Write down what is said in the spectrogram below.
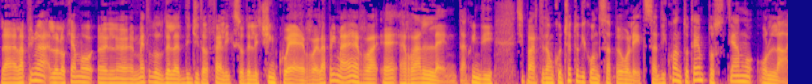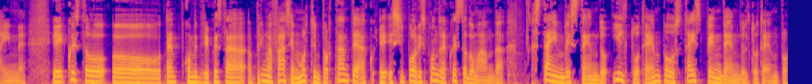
La, la prima lo, lo chiamo eh, il metodo della Digital Felix o delle 5 R. La prima R è rallenta, quindi si parte da un concetto di consapevolezza di quanto tempo stiamo online. E questo, oh, tempo, dire, questa prima fase è molto importante a, e, e, si può rispondere a questa domanda: stai investendo il tuo tempo o stai spendendo il tuo tempo?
